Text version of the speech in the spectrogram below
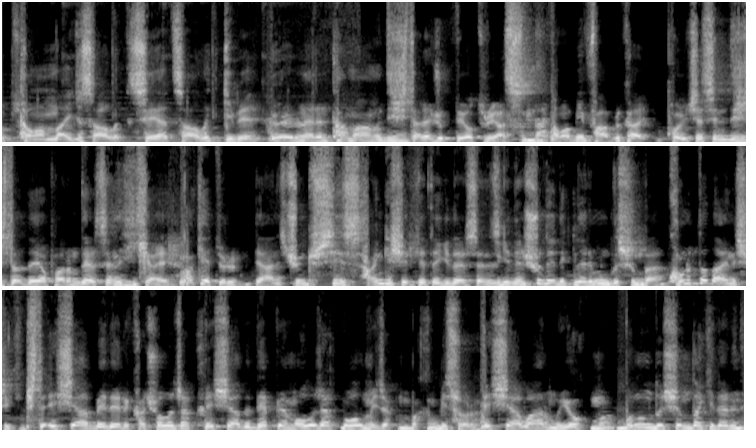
konut, tamamlayıcı sağlık, seyahat sağlık gibi ürünlerin tamamı dijitale cuk diye oturuyor aslında. Ama bir fabrika poliçesini dijitalde yaparım derseniz hikaye. Paket ürün. Yani çünkü siz hangi şirkete giderseniz gidin şu dediklerimin dışında konutta da aynı şekilde. İşte eşya bedeli kaç olacak? Eşyada deprem olacak mı olmayacak mı? Bakın bir soru. Eşya var mı yok mu? Bunun dışındakilerin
